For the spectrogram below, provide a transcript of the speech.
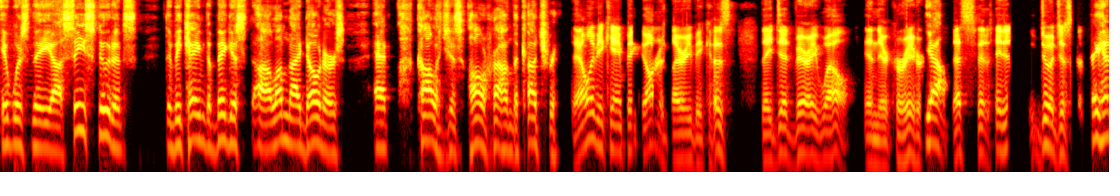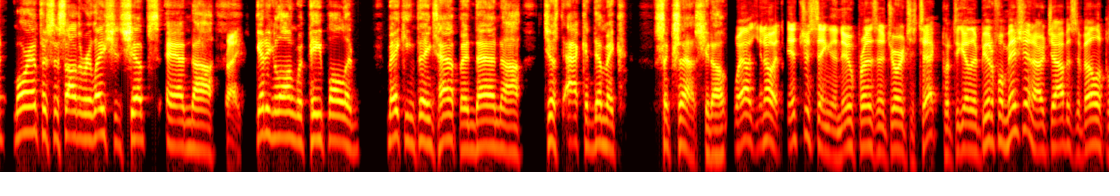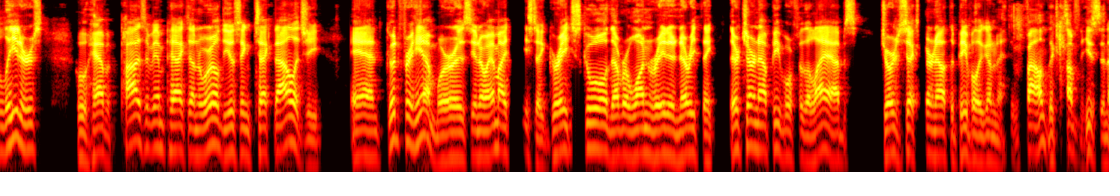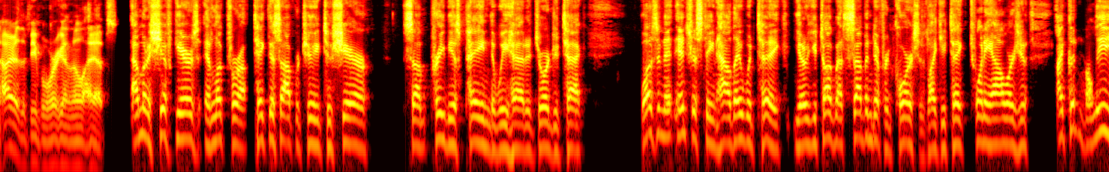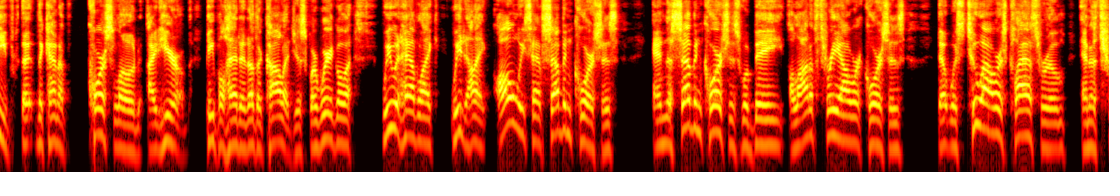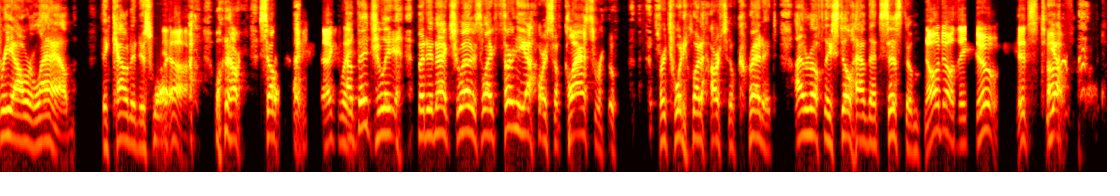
it was the uh, C students that became the biggest uh, alumni donors at colleges all around the country. They only became big donors, Larry, because they did very well in their career. Yeah. That's they didn't do it just they had more emphasis on the relationships and uh, right getting along with people and making things happen than uh, just academic success, you know. Well, you know, it's interesting. The new president of Georgia Tech put together a beautiful mission. Our job is to develop leaders who have a positive impact on the world using technology. And good for him. Whereas, you know, MIT is a great school, number one rated and everything. They're turning out people for the labs. Georgia Tech's turning out the people who are going to found the companies and hire the people working in the labs. I'm going to shift gears and look for a, take this opportunity to share some previous pain that we had at Georgia Tech. Wasn't it interesting how they would take, you know, you talk about seven different courses, like you take 20 hours. You I couldn't believe the, the kind of course load I'd hear people had at other colleges where we're going, we would have like, we'd like always have seven courses. And the seven courses would be a lot of three hour courses that was two hours classroom and a three hour lab that counted as one, yeah. one hour. So exactly. eventually, but in actuality, it's like 30 hours of classroom for 21 hours of credit. I don't know if they still have that system. No, no, they do. It's tough.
